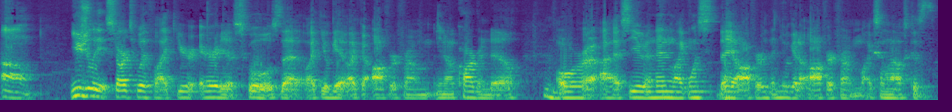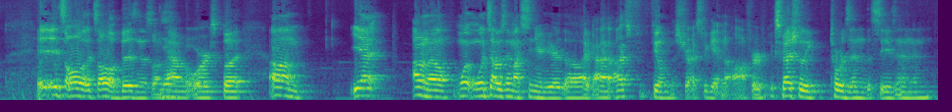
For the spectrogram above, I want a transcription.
Um, usually it starts with like your area schools that like you'll get like an offer from you know Carbondale or uh, ISU, and then like once they offer, then you'll get an offer from like someone else because it, it's all it's all a business on Yeah. how it works. But um, yeah. I don't know. Once I was in my senior year, though, like I, I was feeling the stress of getting an offer, especially towards the end of the season, and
